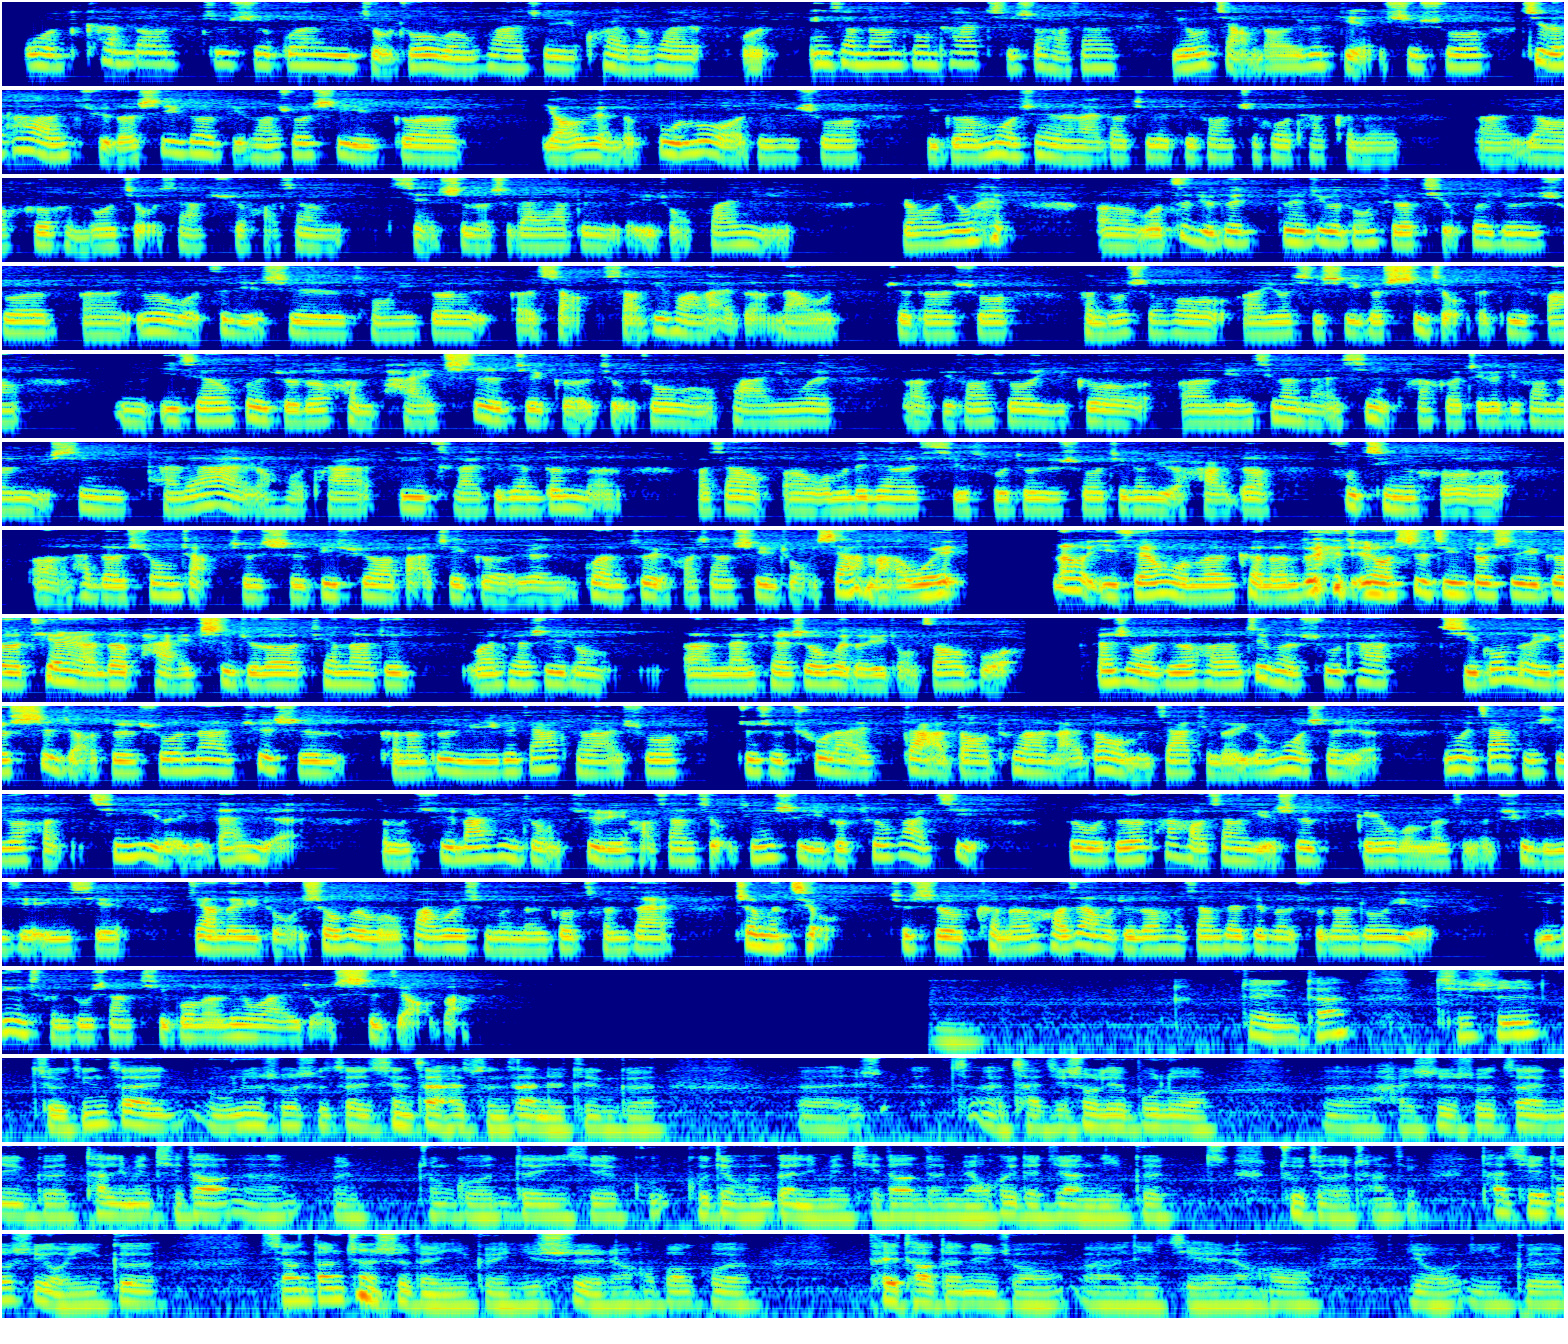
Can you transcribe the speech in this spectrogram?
我看到就是关于酒桌文化这一块的话，我印象当中，它其实好像。也有讲到一个点是说，记得他好像举的是一个，比方说是一个遥远的部落，就是说一个陌生人来到这个地方之后，他可能呃要喝很多酒下去，好像显示的是大家对你的一种欢迎。然后因为呃我自己对对这个东西的体会就是说，呃因为我自己是从一个呃小小地方来的，那我觉得说很多时候呃尤其是一个嗜酒的地方，嗯以前会觉得很排斥这个酒桌文化，因为。呃，比方说一个呃年轻的男性，他和这个地方的女性谈恋爱，然后他第一次来这边登门，好像呃我们那边的习俗就是说，这个女孩的父亲和呃他的兄长就是必须要把这个人灌醉，好像是一种下马威。那么以前我们可能对这种事情就是一个天然的排斥，觉得天呐，这完全是一种呃男权社会的一种糟粕。但是我觉得好像这本书它。提供的一个视角就是说，那确实可能对于一个家庭来说，就是初来乍到、突然来到我们家庭的一个陌生人，因为家庭是一个很亲密的一个单元，怎么去拉近这种距离？好像酒精是一个催化剂，所以我觉得它好像也是给我们怎么去理解一些这样的一种社会文化为什么能够存在这么久？就是可能好像我觉得好像在这本书当中也一定程度上提供了另外一种视角吧。对它，其实酒精在无论说是在现在还存在的这个，呃，呃采集狩猎部落，呃，还是说在那个它里面提到，嗯嗯，中国的一些古古典文本里面提到的描绘的这样的一个祝酒的场景，它其实都是有一个相当正式的一个仪式，然后包括配套的那种呃礼节，然后有一个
